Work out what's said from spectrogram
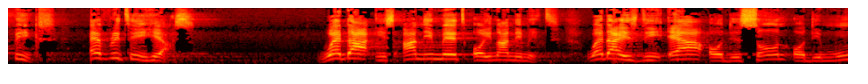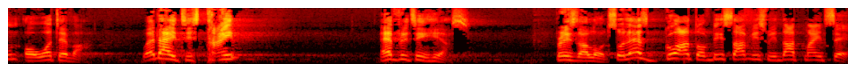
speaks, everything hears. Whether it's animate or inanimate, whether it's the air or the sun or the moon or whatever, whether it is time, everything hears. Praise the Lord. So let's go out of this service with that mindset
